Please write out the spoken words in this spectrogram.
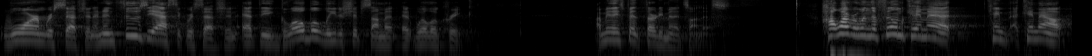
warm reception, an enthusiastic reception at the Global Leadership Summit at Willow Creek. I mean, they spent 30 minutes on this. However, when the film came, at, came, came out,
